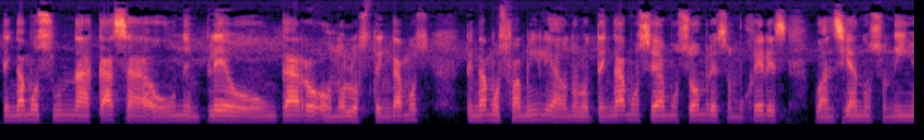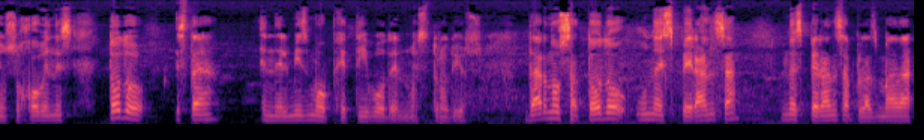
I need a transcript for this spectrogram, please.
tengamos una casa o un empleo o un carro o no los tengamos, tengamos familia o no lo tengamos, seamos hombres o mujeres o ancianos o niños o jóvenes, todo está en el mismo objetivo de nuestro Dios darnos a todo una esperanza, una esperanza plasmada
